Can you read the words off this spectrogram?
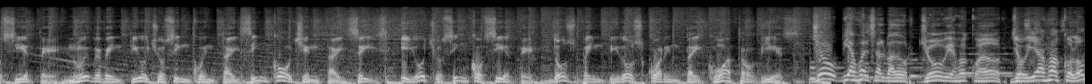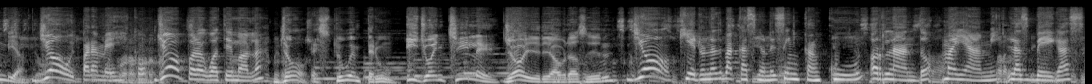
857-928-5586 y 857-222-4410. Yo viajo a El Salvador. Yo viajo a Ecuador. Yo viajo a Colombia. Yo voy para México. Yo para Guatemala. Yo estuve en Perú. Y yo en Chile. Yo iría a Brasil. Yo quiero unas vacaciones en Cancún, Orlando, Miami, Las Vegas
